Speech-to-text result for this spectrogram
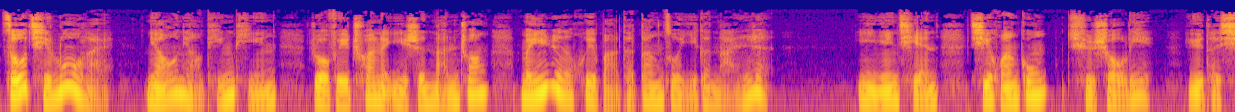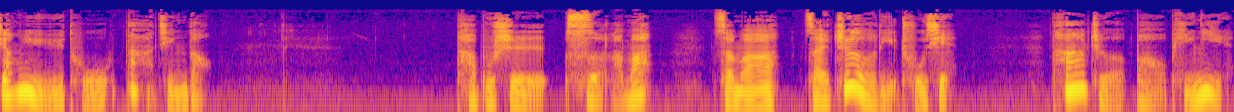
走起路来袅袅婷婷。若非穿了一身男装，没人会把他当做一个男人。一年前，齐桓公去狩猎，与他相遇于途，大惊道：“他不是死了吗？怎么在这里出现？”他者宝平也，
